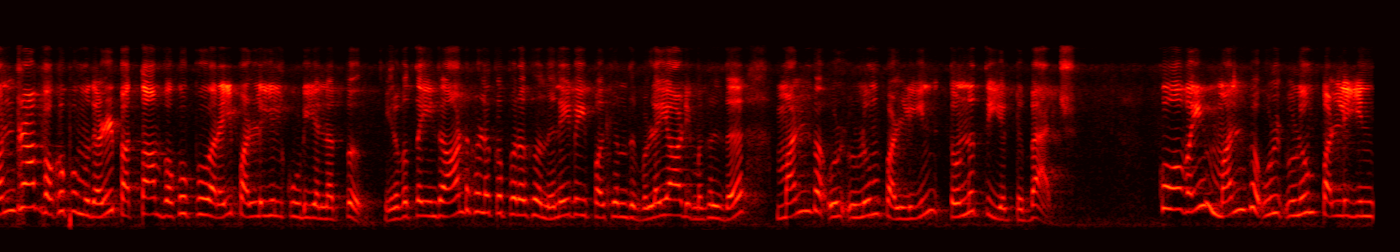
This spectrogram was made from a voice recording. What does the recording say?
ஒன்றாம் வகுப்பு முதல் பத்தாம் வகுப்பு வரை பள்ளியில் கூடிய நட்பு. இருபத்தைந்து ஆண்டுகளுக்கு பிறகு நினைவை பகிர்ந்து விளையாடி மகிழ்ந்த மண்ப உள் உளும் பள்ளியின் தொண்ணூற்றி எட்டு பேட்ச் கோவை மண்ப உள் உளும் பள்ளியின்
